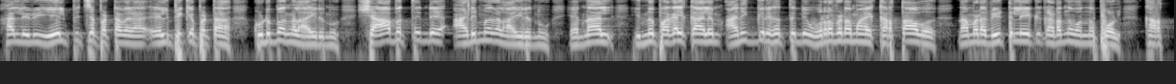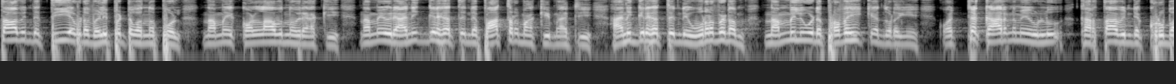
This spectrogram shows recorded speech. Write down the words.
ഹല്ലൊരു ഏൽപ്പിച്ചപ്പെട്ടവരാ ഏൽപ്പിക്കപ്പെട്ട കുടുംബങ്ങളായിരുന്നു. ശാപത്തിന്റെ അടിമകളായിരുന്നു. എന്നാൽ ഇന്ന് പകൽക്കാലം അനുഗ്രഹത്തിന്റെ ഉറവിടമായ കർത്താവ് നമ്മുടെ വീട്ടിലേക്ക് കടന്നു വന്നപ്പോൾ കർത്താവിന്റെ തീ അവിടെ വെളിപ്പെട്ട് വന്നപ്പോൾ നമ്മെ കൊള്ളാവുന്നവരാക്കി നമ്മെ ഒരു അനുഗ്രഹത്തിന്റെ പാത്രമാക്കി മാറ്റി അനുഗ്രഹത്തിന്റെ ഉറവിടം നമ്മിലൂടെ പ്രവഹിക്കാൻ തുടങ്ങി. ഒറ്റ കാരണമേ ഉള്ളൂ കർത്താവിന്റെ കൃപ.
